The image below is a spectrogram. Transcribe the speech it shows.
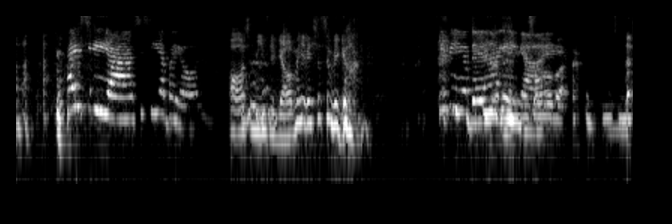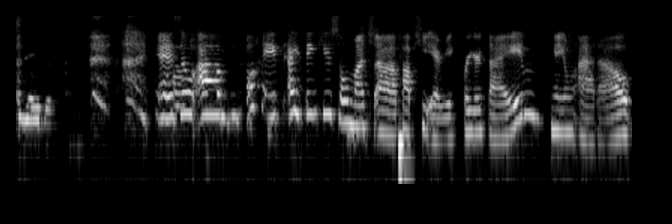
Hi, Sia. Si Sia ba yun? Oo, sumisigaw. Mahilig siya sumigaw. si Pio din, nangingay. Sa baba. Sumisigaw din. Eh, so, um, okay. I thank you so much, uh, Popshi Eric, for your time ngayong araw.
